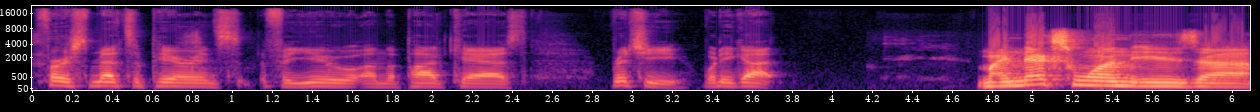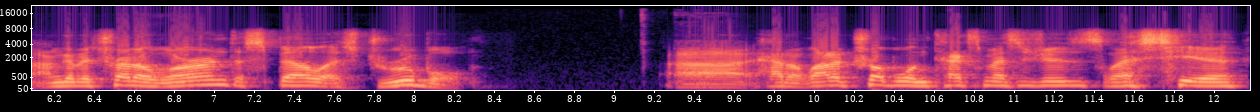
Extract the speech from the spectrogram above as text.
first Mets appearance for you on the podcast. Richie, what do you got? My next one is uh, I'm going to try to learn to spell Asdrubal. Uh, had a lot of trouble in text messages last year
